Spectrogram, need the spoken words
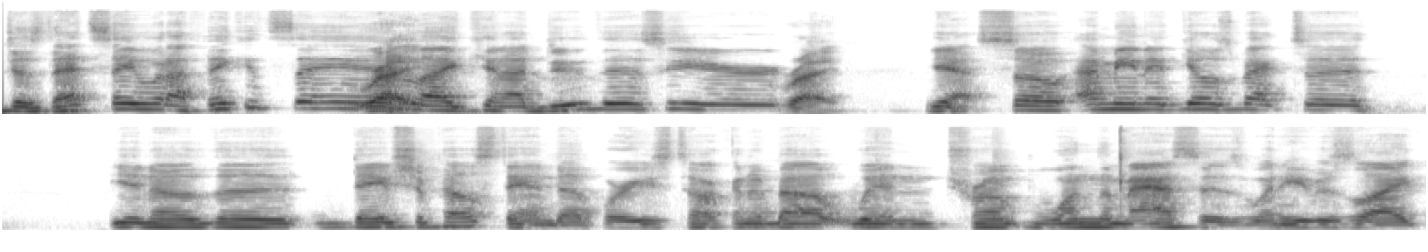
does that say what I think it's saying? Right. Like, can I do this here? right Yeah. So, I mean, it goes back to, you know, the Dave Chappelle stand up where he's talking about when Trump won the masses, when he was like,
